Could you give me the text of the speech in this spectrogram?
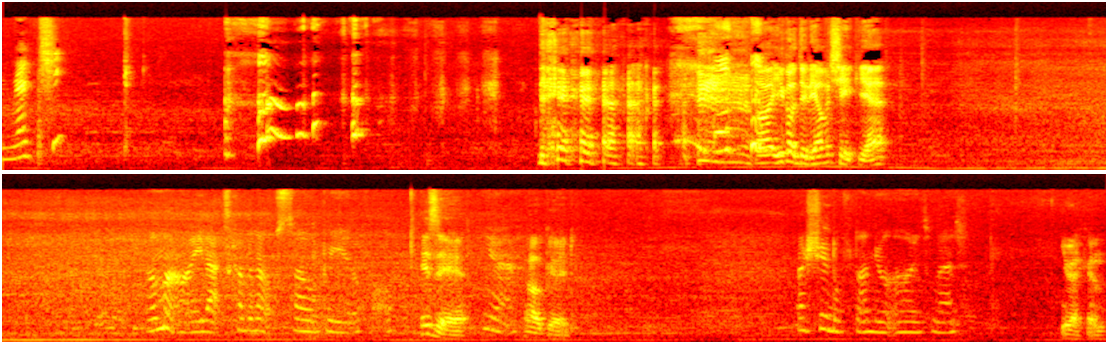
Red cheek. Alright, you gotta do the other cheek yet. Oh my, that's coming out so beautiful. Is it? Yeah. Oh, good. I should have done your eyes red. You reckon?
